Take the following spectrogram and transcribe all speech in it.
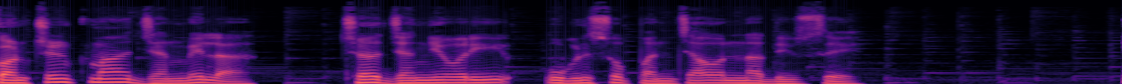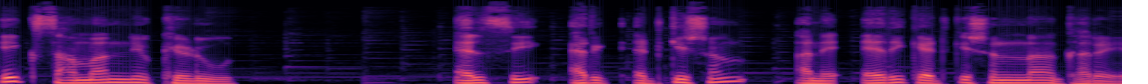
કોન્ટ્રેન્ટમાં જન્મેલા છ જાન્યુઆરી ઓગણીસો પંચાવનના દિવસે એક સામાન્ય ખેડૂત, એલસી એરિક એડકિશન અને એરિક એડકિશનના ઘરે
